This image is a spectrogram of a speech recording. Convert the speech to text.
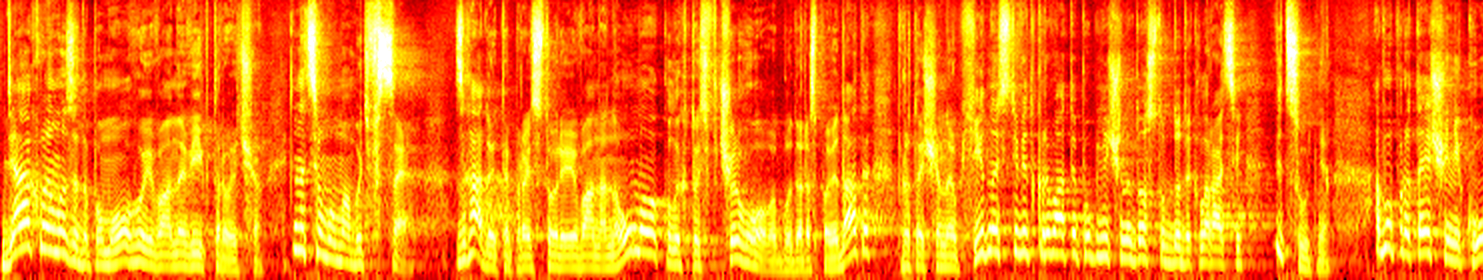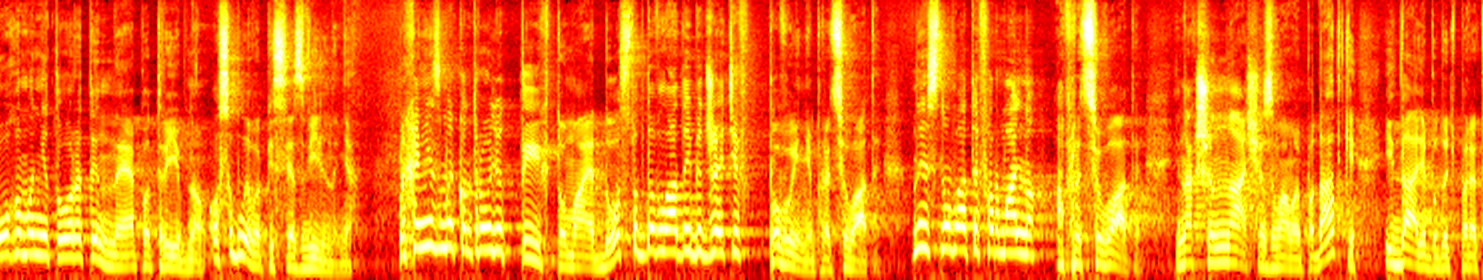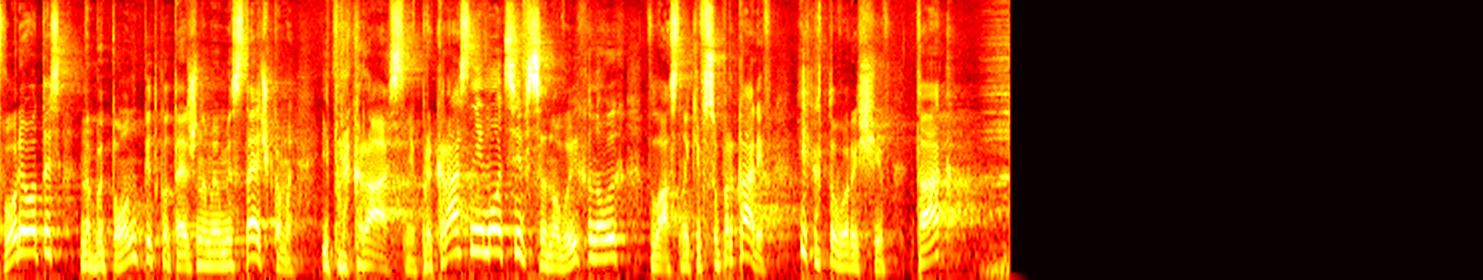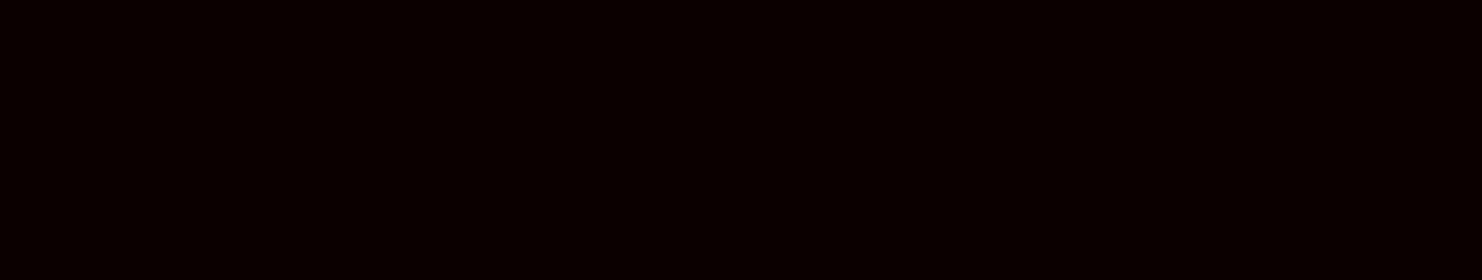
Дякуємо за допомогу Івана Вікторовича. І на цьому, мабуть, все. Згадуйте про історію Івана Наумова, коли хтось вчергове буде розповідати про те, що необхідності відкривати публічний доступ до декларацій відсутня, або про те, що нікого моніторити не потрібно, особливо після звільнення. Механізми контролю тих, хто має доступ до влади і бюджетів, повинні працювати. Не існувати формально, а працювати. Інакше наші з вами податки і далі будуть перетворюватись на бетон під котеджними містечками. І прекрасні, прекрасні емоції все нових і нових власників суперкарів, їх товаришів. Так?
